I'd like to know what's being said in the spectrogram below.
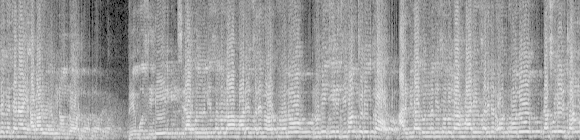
রেখে জানাই আবারও অভিনন্দন। চরিত্র। আর অর্থ জন্ম।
